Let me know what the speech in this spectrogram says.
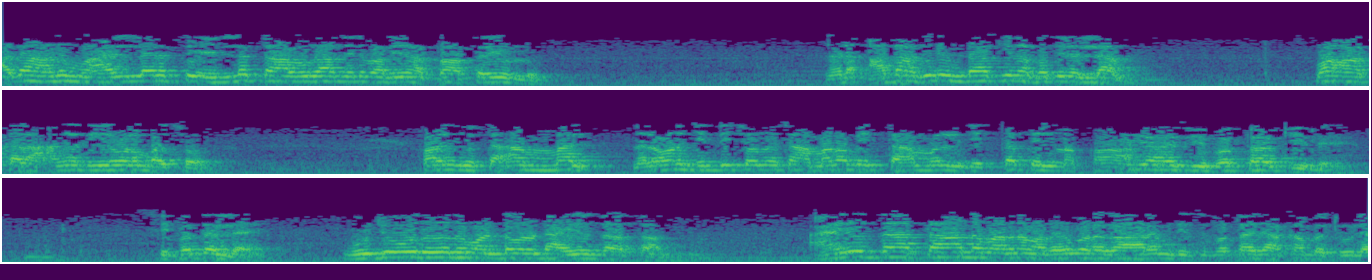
അതാണ് മല്ലരത്ത് എല്ലത്താവുക എന്ന് പറയുന്ന അപ്പൊ അത്രയേ ഉള്ളൂ. അത് അതിനുണ്ടാക്കിയ അപ്പത്തിലല്ല വാക്കല അങ്ങനെ തീരോളം വച്ചോ. പറഞ്ഞു അമ്മൽ നല്ലോണം ചിന്തിച്ചോന്ന് വെച്ചാൽ അമറബി തമ്മൽ ചിത്തത്തിൽ സിഫത്താക്കിയില്ലേ? സിഫത്തല്ലേ? വുജൂദ് എന്ന് പണ്ടുകൊണ്ട് അയനുദാത്താം അയനുദാത്ത എന്ന് പറഞ്ഞ മത പ്രകാരം ഇത് സിഫത്താക്കാൻ പറ്റൂല.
